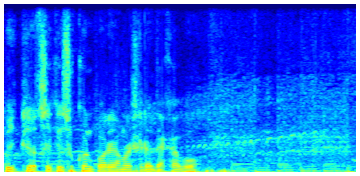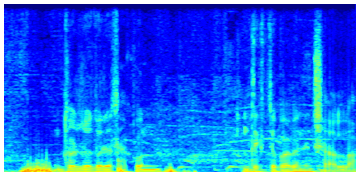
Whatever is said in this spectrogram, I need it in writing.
বিক্রি হচ্ছে। কিছুক্ষণ পরে আমরা সেটা দেখাবো। ধৈর্য ধরে থাকুন, দেখতে পাবেন ইনশাআল্লাহ।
